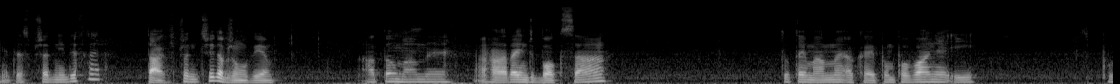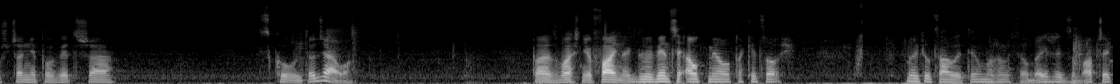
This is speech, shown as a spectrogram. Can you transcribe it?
Nie, to jest przedni dyfer? Tak, przedni, czyli dobrze mówiłem. A to mamy... Aha, range boxa. Tutaj mamy, ok, pompowanie i spuszczenie powietrza z kół i to działa. To jest właśnie fajne, gdyby więcej aut miało takie coś. No i tu cały tył możemy sobie obejrzeć, zobaczyć.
